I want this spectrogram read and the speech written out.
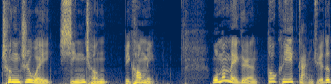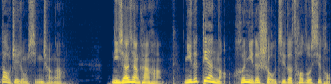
称之为形成 （becoming）。我们每个人都可以感觉得到这种形成啊。你想想看哈，你的电脑和你的手机的操作系统。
